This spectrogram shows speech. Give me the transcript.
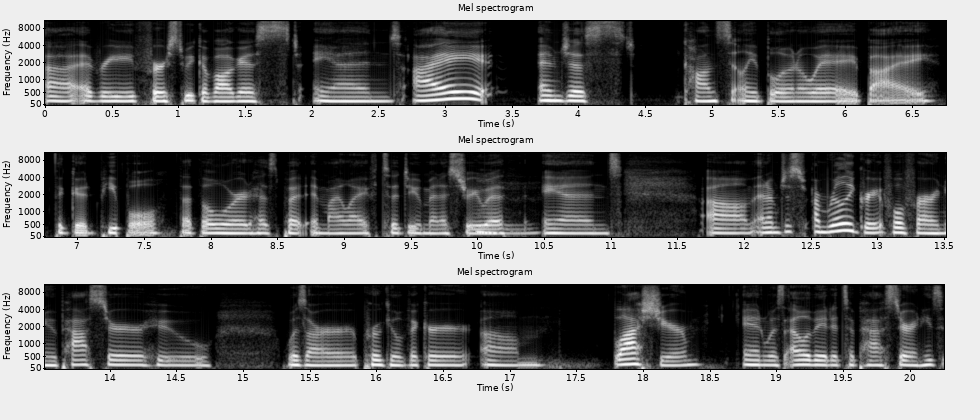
uh, every first week of August, and I am just constantly blown away by the good people that the Lord has put in my life to do ministry mm. with, and um, and I'm just I'm really grateful for our new pastor who was our parochial vicar um, last year and was elevated to pastor and he's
